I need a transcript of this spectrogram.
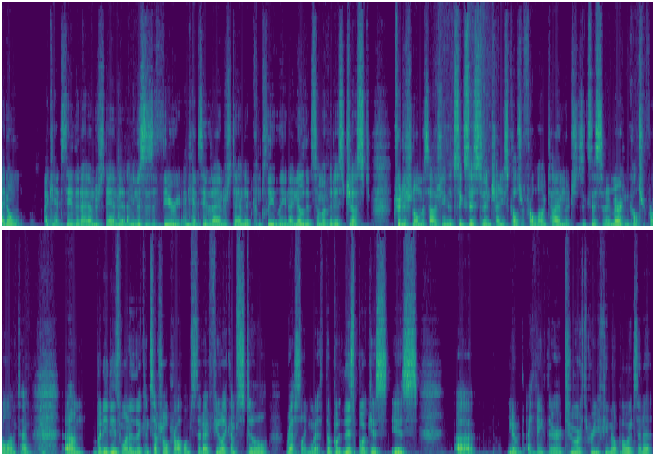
i don't I can't say that I understand it. I mean, this is a theory. I can't say that I understand it completely. And I know that some of it is just traditional misogyny that's existed in Chinese culture for a long time, which has existed in American culture for a long time. Um, but it is one of the conceptual problems that I feel like I'm still wrestling with. The, this book is, is uh, you know, I think there are two or three female poets in it,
